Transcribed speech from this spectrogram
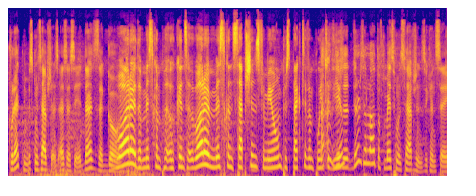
correct misconceptions as I said that's the goal What are the miscon- What are misconceptions from your own perspective and point Uh, of there's view? a, there's a lot of misconceptions you can say.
